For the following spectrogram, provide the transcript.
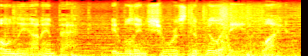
only on impact, it will ensure stability in flight.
